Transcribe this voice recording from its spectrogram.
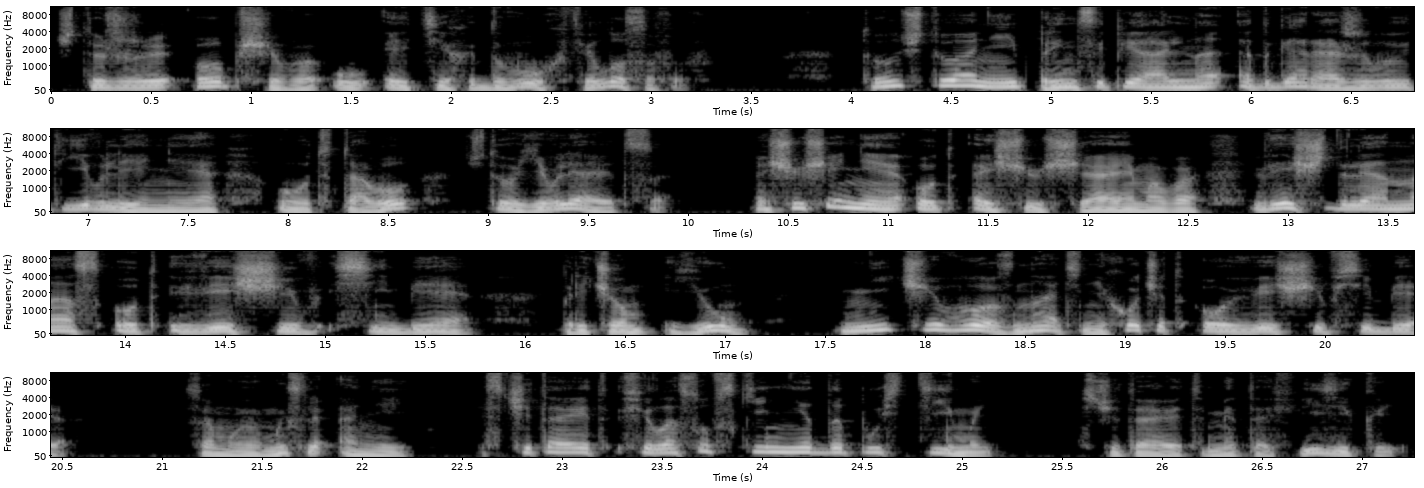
Что же общего у этих двух философов? То, что они принципиально отгораживают явление от того, что является. Ощущение от ощущаемого, вещь для нас от вещи в себе. Причем Юм ничего знать не хочет о вещи в себе. Самую мысль о ней считает философски недопустимой, считает метафизикой,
